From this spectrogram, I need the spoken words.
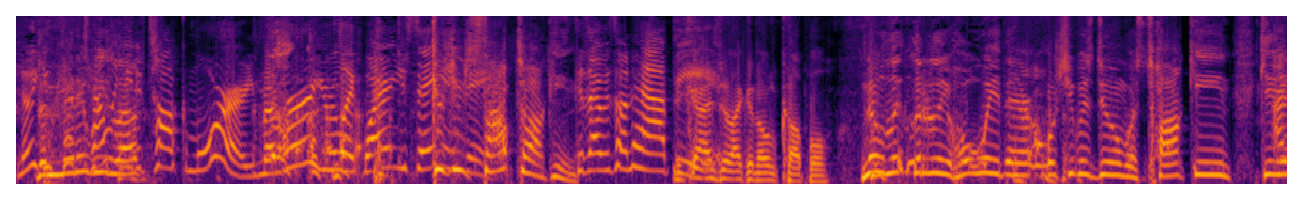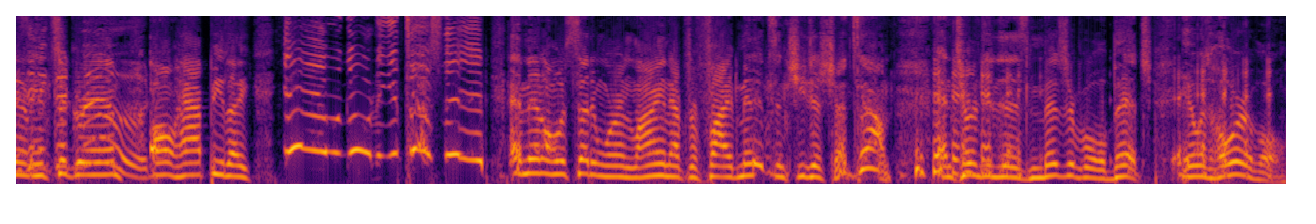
No, the you kept minute we telling me to left, talk more. Remember? You were like, "Why aren't you saying because you anything?" stopped talking. Because I was unhappy. You guys are like an old couple. No, li- literally the whole way there, all she was doing was talking, getting on in Instagram, all happy, like, yeah, we're going to get tested. And then all of a sudden we're in line after five minutes and she just shuts down and turns into this miserable bitch. It was horrible.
